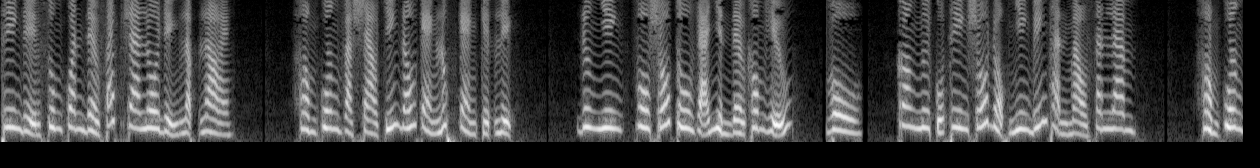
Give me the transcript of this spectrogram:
Thiên địa xung quanh đều phát ra lôi điện lập lòi. Hồng quân và sào chiến đấu càng lúc càng kịch liệt. Đương nhiên, vô số tu giả nhìn đều không hiểu. Vù. Con ngươi của thiên số đột nhiên biến thành màu xanh lam. Hồng quân.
